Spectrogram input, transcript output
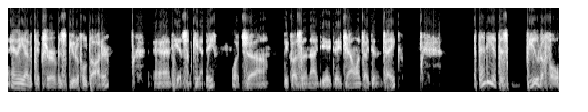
and he had a picture of his beautiful daughter, and he had some candy, which uh, because of the 98 day challenge, I didn't take. And then he had this beautiful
